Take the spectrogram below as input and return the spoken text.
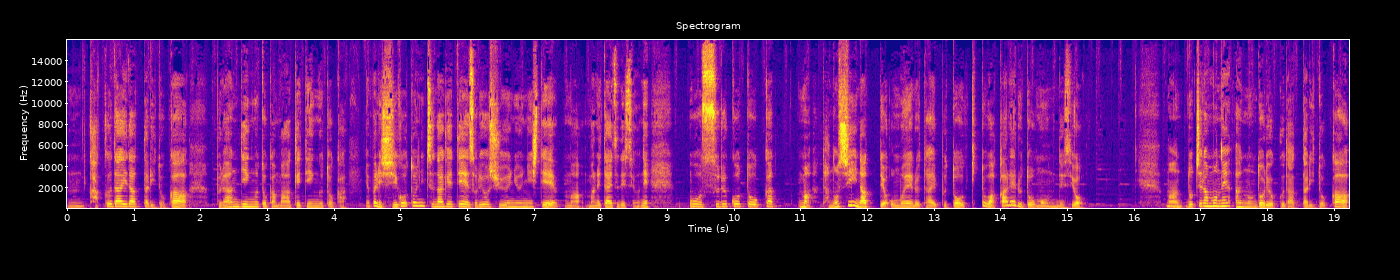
うん、拡大だったりとかブランディングとかマーケティングとかやっぱり仕事につなげてそれを収入にしてまあマネタイズですよねをすることがまあ楽しいなって思えるタイプときっと分かれると思うんですよ。まあどちらもねあの努力だったりとか、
